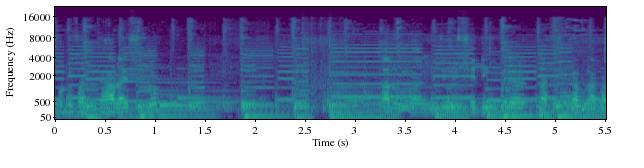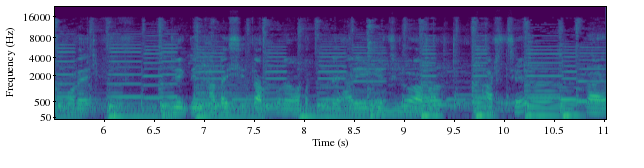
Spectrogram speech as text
ছোট থাকতে হারাইছিল তারপর ওই যে ওই সেটিং করে রাখছিলাম রাখার পরে দু একদিন হাঁটাইছি, তারপরে হঠাৎ করে হারিয়ে গিয়েছিল, আবার আসছে। প্রায়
